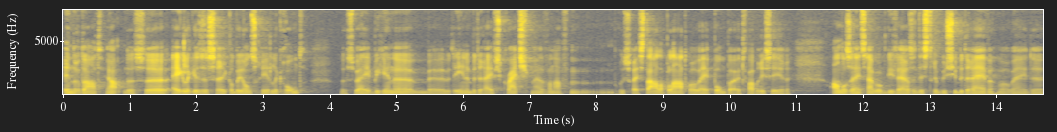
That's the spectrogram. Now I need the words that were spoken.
Inderdaad, ja. Dus uh, eigenlijk is de cirkel bij ons redelijk rond. Dus wij beginnen bij het ene bedrijf Scratch, met vanaf roestvrij stalen plaat waar wij pompen uit fabriceren. Anderzijds hebben we ook diverse distributiebedrijven waar wij de,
